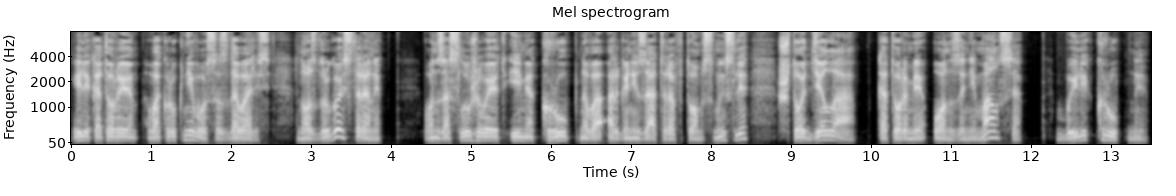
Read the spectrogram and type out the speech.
или которые вокруг него создавались, но, с другой стороны, он заслуживает имя крупного организатора в том смысле, что дела, которыми он занимался, были крупные.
